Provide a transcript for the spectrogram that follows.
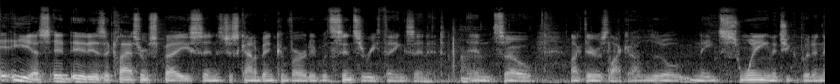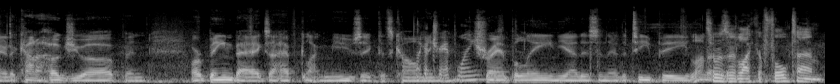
It- yes, it, it is a classroom space, and it's just kind of been converted with sensory things in it. Uh-huh. And so, like, there's like a little neat swing that you can put in there that kind of hugs you up, and or bean bags. I have like music that's calming. trampoline? Trampoline, yeah, this in there. The TP. A lot So of is it like a full time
